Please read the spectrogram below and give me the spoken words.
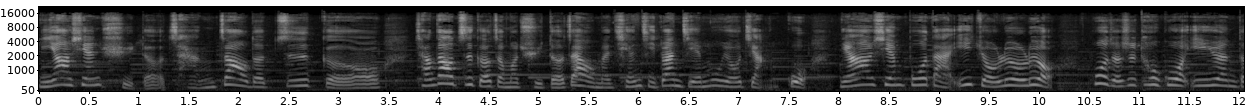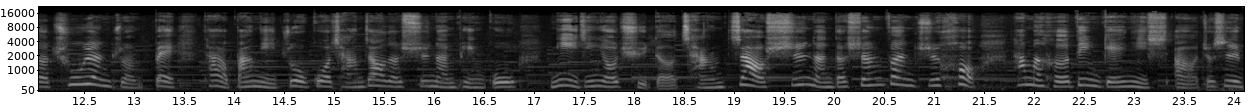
你要先取得长照的资格哦。长照资格怎么取得？在我们前几段节目有讲过，你要先拨打一九六六。或者是透过医院的出院准备，他有帮你做过长照的失能评估，你已经有取得长照失能的身份之后，他们核定给你呃就是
